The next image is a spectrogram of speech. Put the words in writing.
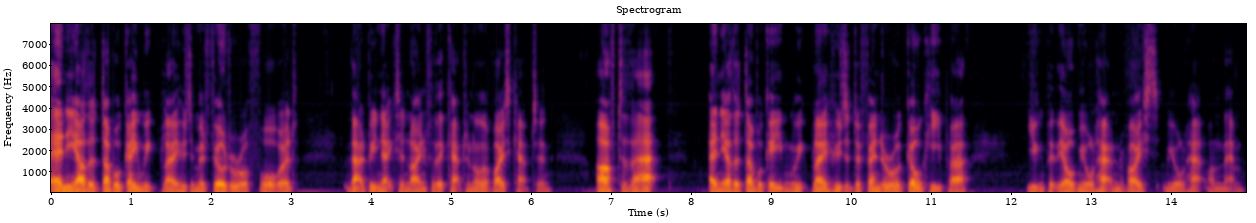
any other double game week player who's a midfielder or forward, that would be next in line for the captain or the vice captain. After that, any other double game week player who's a defender or a goalkeeper, you can put the old mule hat and vice mule hat on them.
